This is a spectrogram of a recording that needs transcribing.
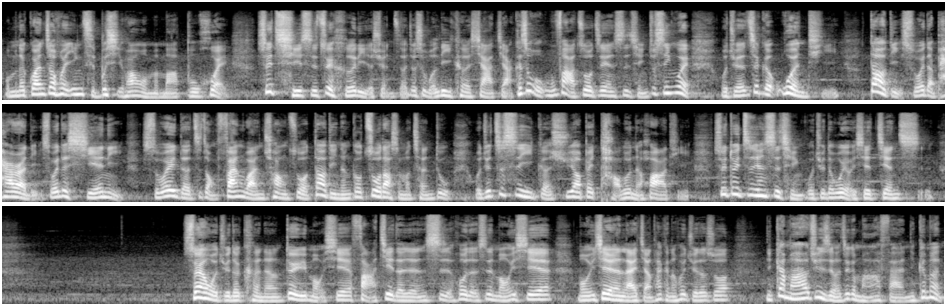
我们的观众会因此不喜欢我们吗？不会。所以其实最合理的选择就是我立刻下架。可是我无法做这件事情，就是因为我觉得这个问题到底所谓的 parody，所谓的写你，所谓的这种翻玩创作，到底能够做到什么程度？我觉得这是一个需要被讨论的话题。所以对这件事情，我觉得我有一些坚持。虽然我觉得可能对于某些法界的人士，或者是某一些某一些人来讲，他可能会觉得说，你干嘛要去惹这个麻烦？你根本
